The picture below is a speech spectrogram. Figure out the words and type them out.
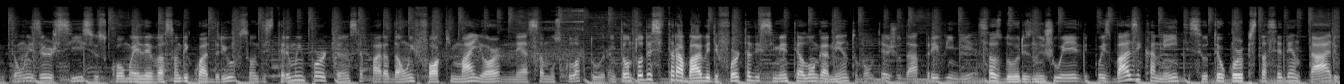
Então exercícios como a elevação de quadril são de extrema importância para dar um enfoque maior nessa musculatura. Então todo esse trabalho de fortalecimento e alongamento vão te ajudar a prevenir essas dores no joelho, pois basicamente se o teu corpo está sedentário,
